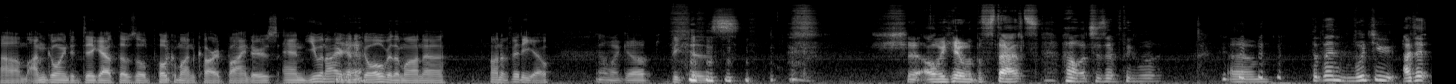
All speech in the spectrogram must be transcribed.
Um, I'm going to dig out those old Pokemon card binders, and you and I are going to go over them on a on a video Oh my god. because Shit, I'll be here with the stats. How much is everything worth? Um, but then, would you? I did.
